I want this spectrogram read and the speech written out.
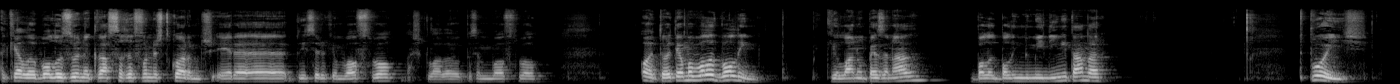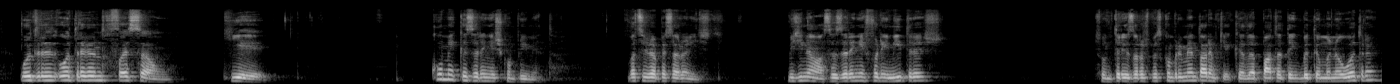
aquela bola zona que dá sarrafonas de cornos era. Podia ser o que? Uma bola de futebol? Acho que lá dava para ser uma bola de futebol. Ou então até uma bola de bowling. Que lá não pesa nada. Bola de bowling no mendinho e está a andar. Depois, outra, outra grande reflexão, que é como é que as aranhas cumprimentam? Vocês já pensaram nisto? Imaginem lá, se as aranhas forem mitras, são 3 horas para se cumprimentarem, porque cada pata tem que bater uma na outra.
